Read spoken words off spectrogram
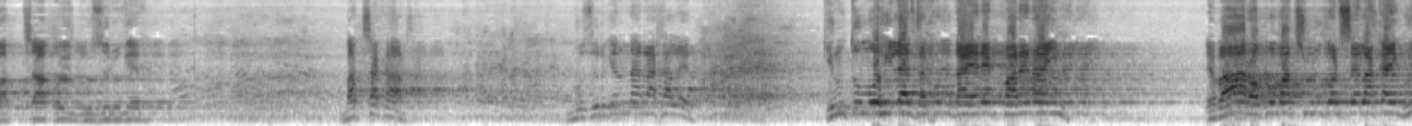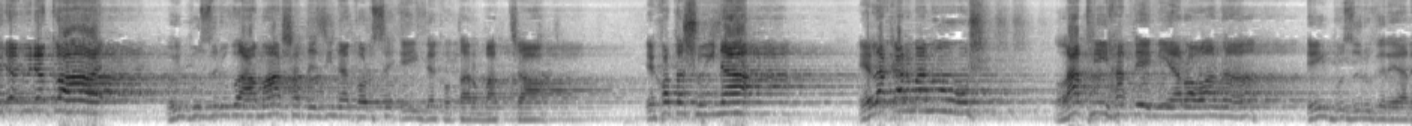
বাচ্চা ওই বুজুর্গের বাচ্চা কার? বুজুর্গের না রাখালের? কিন্তু মহিলা যখন ডাইরেক্ট পারে নাই, এবার অপবাদ শুরু করছে এলাকায়, ঘুরে ঘুরে কয়, ওই বুজুর্গ আমার সাথে জিনা করছে, এই দেখো তার বাচ্চা। একথা শুই না। এলাকার মানুষ লাঠি হাতে নিয়ে রওয়ানা এই বুজুর্গের আর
